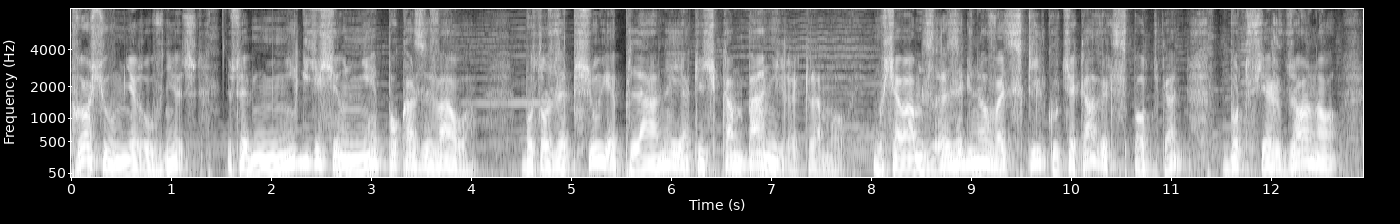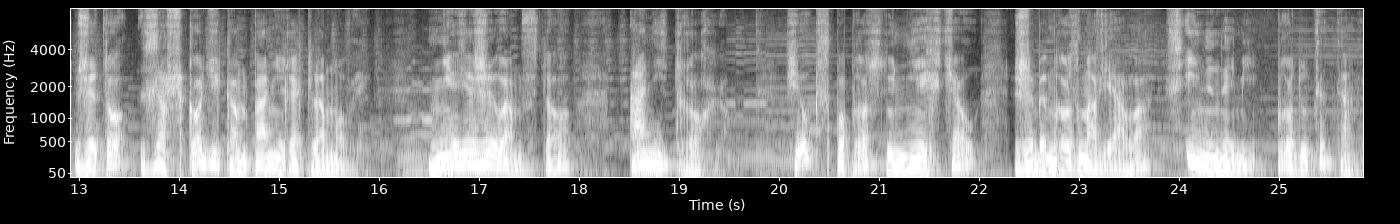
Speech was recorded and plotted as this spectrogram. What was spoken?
Prosił mnie również, żebym nigdzie się nie pokazywała, bo to zepsuje plany jakiejś kampanii reklamowej. Musiałam zrezygnować z kilku ciekawych spotkań, bo twierdzono, że to zaszkodzi kampanii reklamowej. Nie wierzyłam w to ani trochę. Hughes po prostu nie chciał, żebym rozmawiała z innymi producentami.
